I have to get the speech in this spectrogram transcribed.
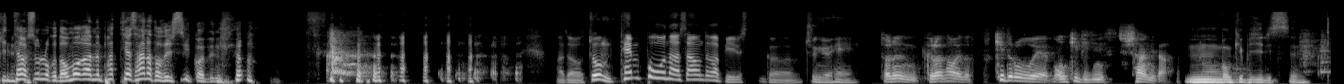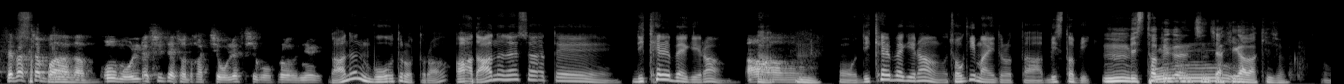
기타 솔로 그 넘어가는 파트에서 하나 더 들 수 있거든요. 맞아. 좀 템포나 사운드가 비, 그, 중요해. 저는 그런 상황에서 Skid Row의 Monkey Business 추천합니다. 음, Monkey Business. Sebastian Bach가 어. 고음 올려칠 때 저도 같이 올려치고 그러거든요. 나는 뭐 들었더라? 아, 나는 헬스할 때 Nickelback이랑 아, 음. 어, Nickelback이랑 저기 많이 들었다. Mr. Big. 음, Mr. Big은 음. 진짜 기가 막히죠. 어.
